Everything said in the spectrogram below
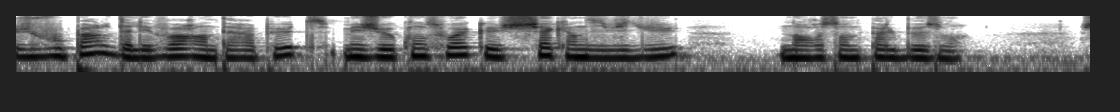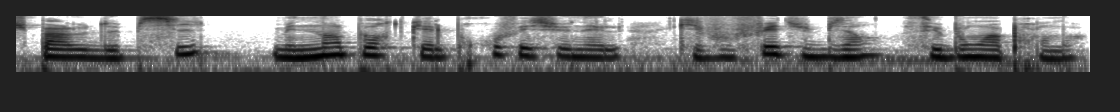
Je vous parle d'aller voir un thérapeute, mais je conçois que chaque individu n'en ressente pas le besoin. Je parle de psy, mais n'importe quel professionnel qui vous fait du bien, c'est bon à prendre.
